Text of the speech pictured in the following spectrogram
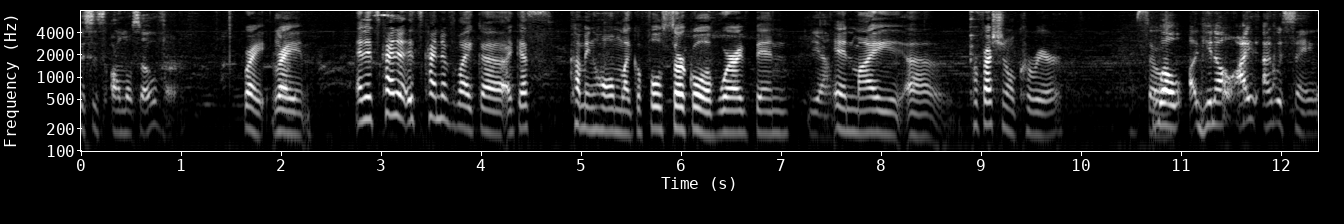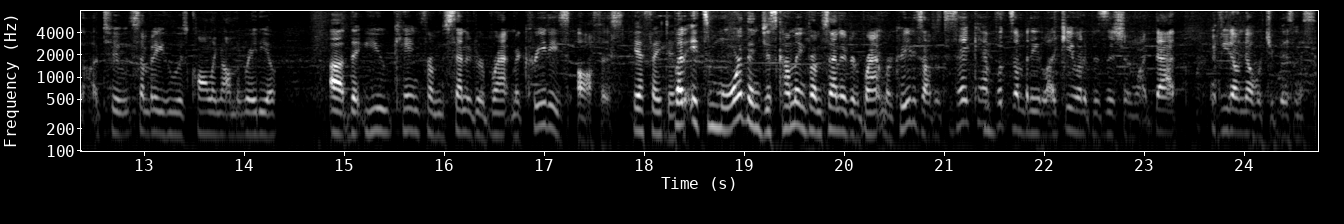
this is almost over. Right, right. And it's kind of it's kind of like uh, I guess coming home like a full circle of where I've been Yeah. in my uh, professional career. So Well, uh, you know, I, I was saying to somebody who was calling on the radio uh, that you came from Senator Brant McCreadie's office. Yes, I did. But it's more than just coming from Senator Brant McCreadie's office because they can't put somebody like you in a position like that if you don't know what your business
